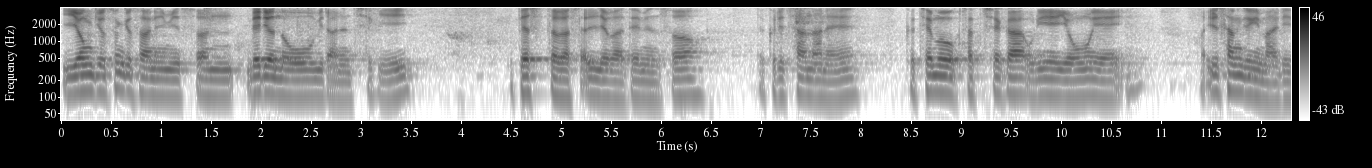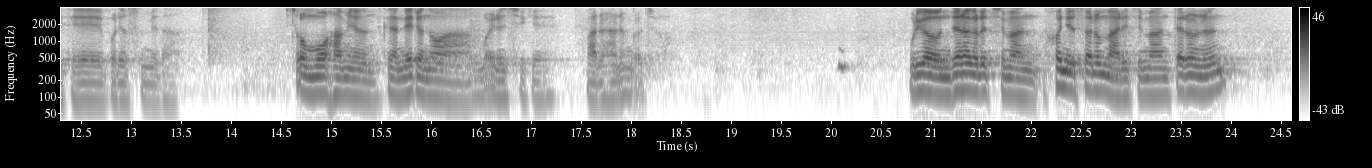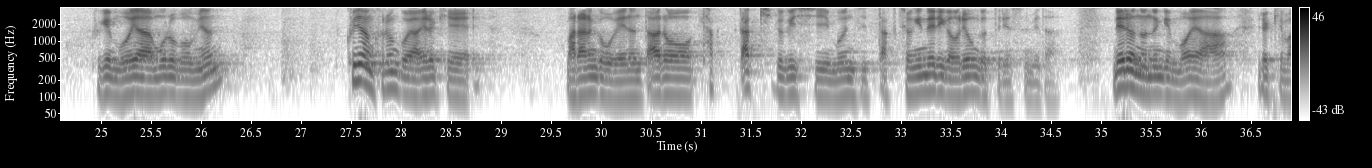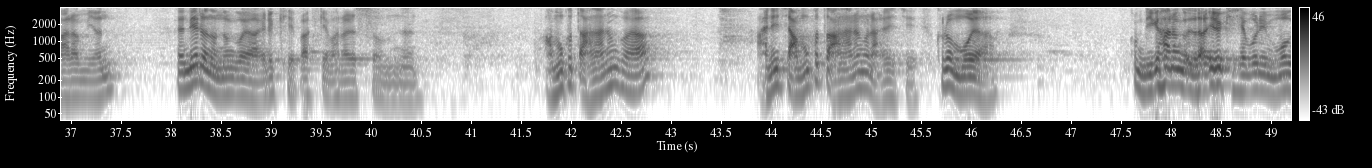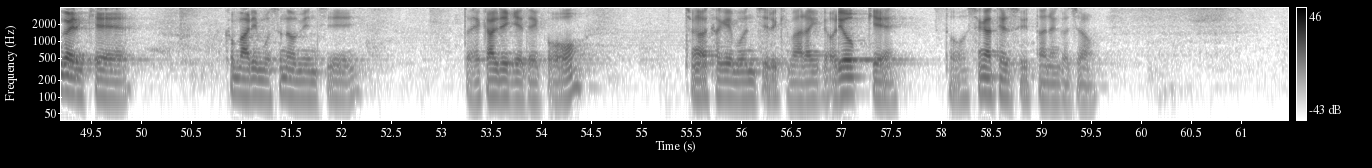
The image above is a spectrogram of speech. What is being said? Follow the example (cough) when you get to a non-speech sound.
이영규 선교사님이 쓴 내려놓음이라는 책이 베스트가 셀러가 되면서 그리찬 안에 그 제목 자체가 우리의 용어의 일상적인 말이 돼 버렸습니다. 좀 뭐 하면 그냥 내려놓아 뭐 이런 식의 말을 하는 거죠. 우리가 언제나 그렇지만 흔히 쓰는 말이지만 때로는 그게 뭐야 물어보면 그냥 그런 거야 이렇게 말하는 것 외에는 따로 딱, 딱히 그것이 뭔지 딱 정의 내리기가 어려운 것들이 있습니다. 내려놓는 게 뭐야? 이렇게 말하면 내려놓는 거야. 이렇게밖에 말할 수 없는 아무것도 안 하는 거야? 아니지. 아무것도 안 하는 건 아니지. 그럼 뭐야? 그럼 네가 하는 거잖아. 이렇게 해버리면 뭔가 이렇게 그 말이 무슨 의미인지 또 헷갈리게 되고 정확하게 뭔지 이렇게 말하기가 어렵게 또 생각될 수 있다는 거죠.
